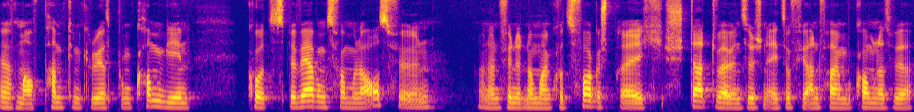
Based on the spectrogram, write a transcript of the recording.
Einfach mal auf pumpkincareers.com gehen, kurzes Bewerbungsformular ausfüllen und dann findet nochmal ein kurzes Vorgespräch statt, weil wir inzwischen echt so viele Anfragen bekommen, dass wir,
